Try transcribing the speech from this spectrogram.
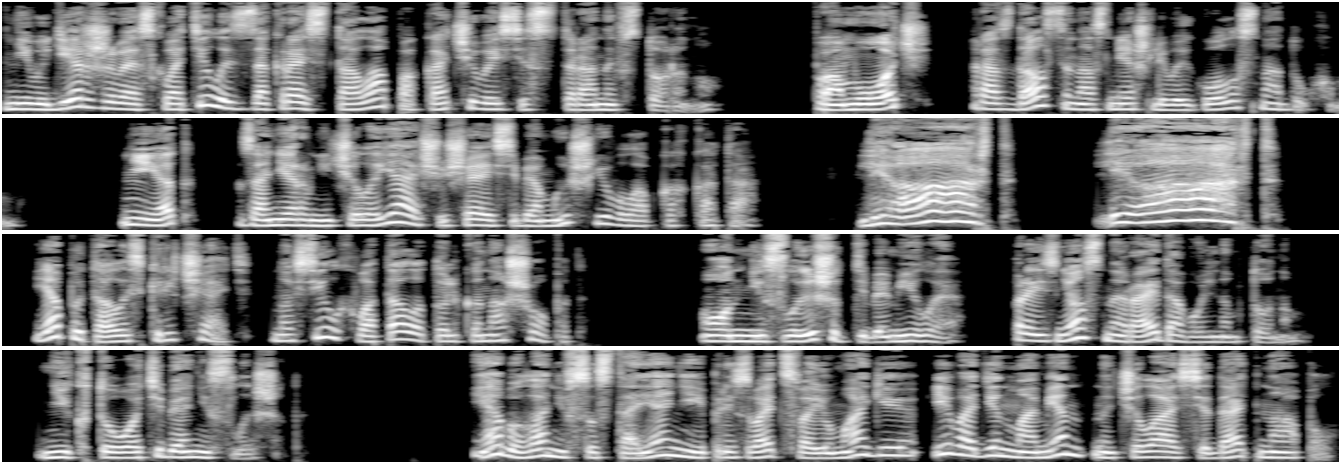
Не выдерживая, схватилась за край стола, покачиваясь из стороны в сторону. «Помочь?» — раздался насмешливый голос над ухом. «Нет», — занервничала я, ощущая себя мышью в лапках кота. «Леард! Леард!» Я пыталась кричать, но сил хватало только на шепот. «Он не слышит тебя, милая», — произнес Нерай довольным тоном. «Никто тебя не слышит. Я была не в состоянии призвать свою магию и в один момент начала оседать на пол,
